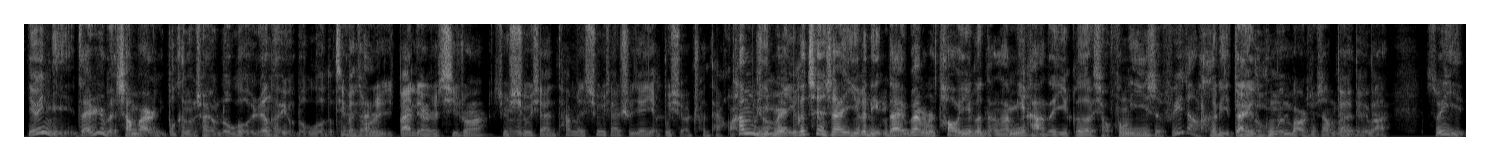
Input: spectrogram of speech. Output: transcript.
因为你在日本上班，你不可能穿有 logo，任何有 logo 的。基本都是白领西装，就休闲。嗯、他们休闲时间也不喜欢穿太花。他们里面一个衬衫，一个领带，外面套一个娜娜米卡的一个小风衣是非常合理，带一个公文包去上班，对吧？所以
